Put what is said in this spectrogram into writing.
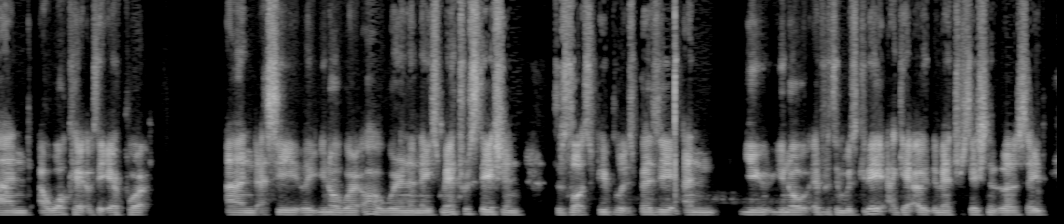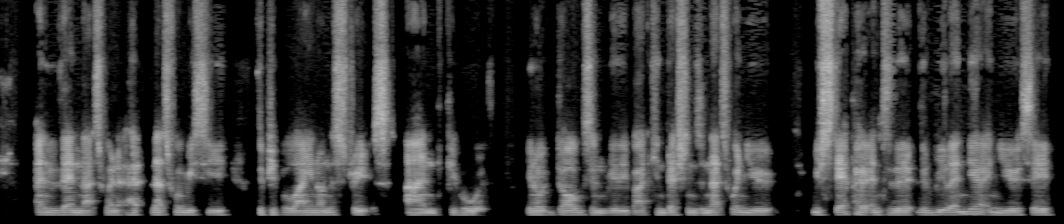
and I walk out of the airport and I see like you know we're oh we're in a nice metro station. There's lots of people. It's busy, and you you know everything was great. I get out the metro station at the other side, and then that's when it that's when we see the people lying on the streets and people with you know dogs in really bad conditions, and that's when you you step out into the the real India and you say,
